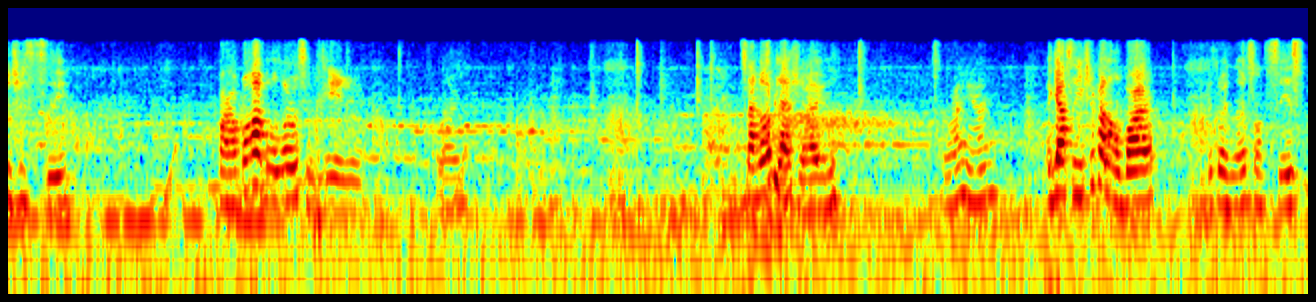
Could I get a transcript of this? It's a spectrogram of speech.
Je sais. Par rapport à Bowser, c'est vrai. là. Ouais. Sa robe la gêne. Ouais, hein. Regarde, c'est les chiffres à l'envers. 99, 106.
